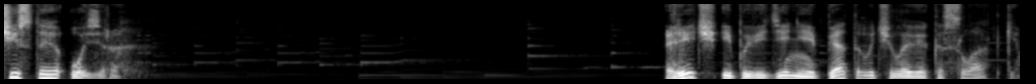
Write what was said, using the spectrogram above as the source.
Чистое озеро Речь и поведение пятого человека сладки,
